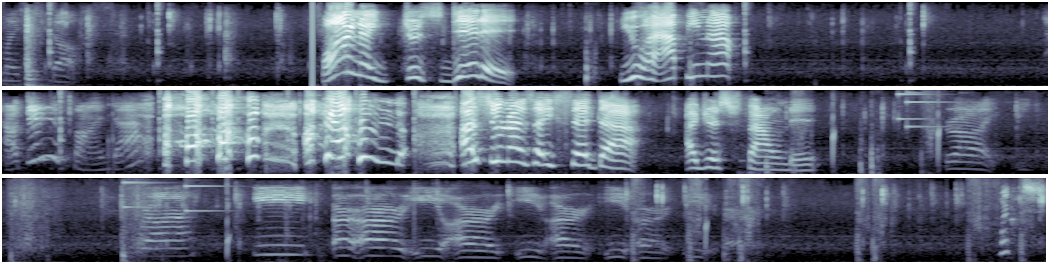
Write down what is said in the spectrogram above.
my stuff. fine, I just did it. You happy now? How did you find that? I don't. As soon as I said that, I just found it. What?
